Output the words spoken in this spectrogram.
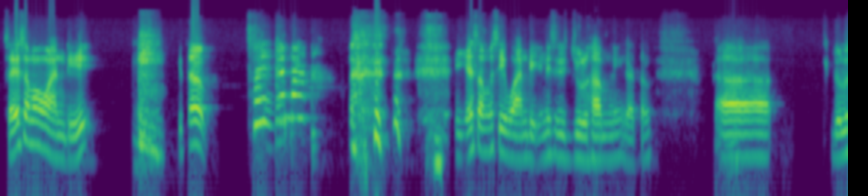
saya sama Wandi Hmm. kita Saya pak. iya sama si Wandi. Ini si Julham nih nggak tahu. Eh, dulu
